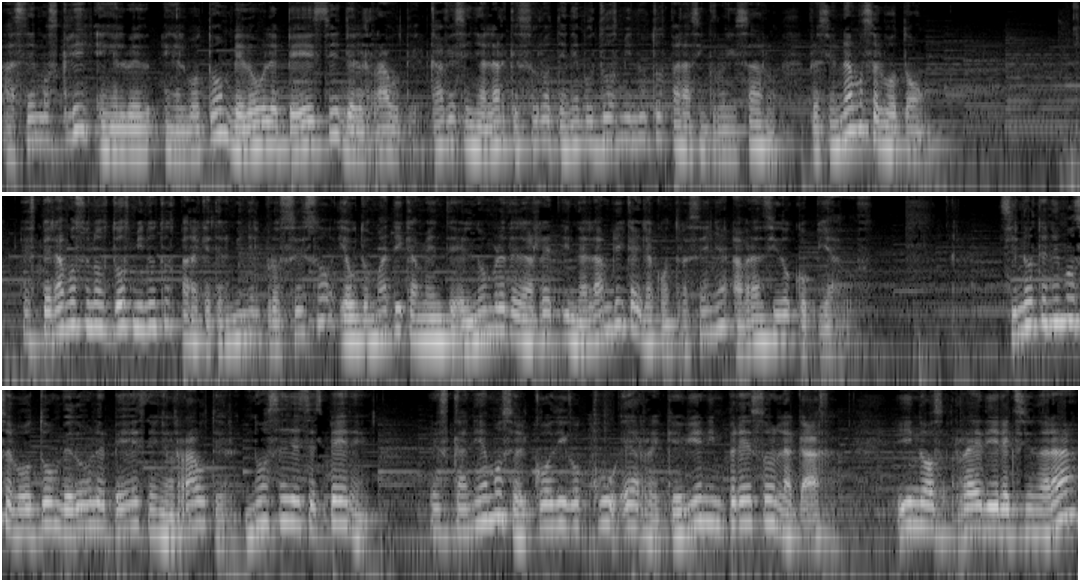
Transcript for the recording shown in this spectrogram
hacemos clic en el, botón WPS del router. Cabe señalar que solo tenemos dos minutos para sincronizarlo. Presionamos el botón. Esperamos unos dos minutos para que termine el proceso y automáticamente el nombre de la red inalámbrica y la contraseña habrán sido copiados. Si no tenemos el botón WPS en el router, no se desesperen. Escaneamos el código QR que viene impreso en la caja y nos redireccionará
